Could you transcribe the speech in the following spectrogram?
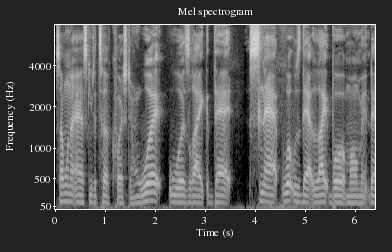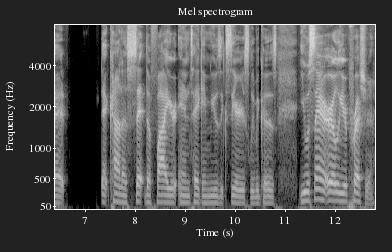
So I want to ask you the tough question. What was like that snap? What was that light bulb moment that that kind of set the fire in taking music seriously? Because you were saying earlier pressure.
